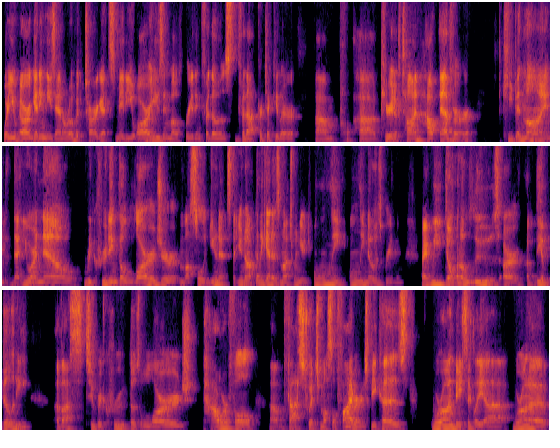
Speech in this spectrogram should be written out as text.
where you are getting these anaerobic targets. Maybe you are using mouth breathing for those for that particular um, uh, period of time. However, keep in mind that you are now recruiting the larger muscle units that you're not going to get as much when you're only only nose breathing right we don't want to lose our the ability of us to recruit those large powerful um, fast twitch muscle fibers because we're on basically uh, we're on a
